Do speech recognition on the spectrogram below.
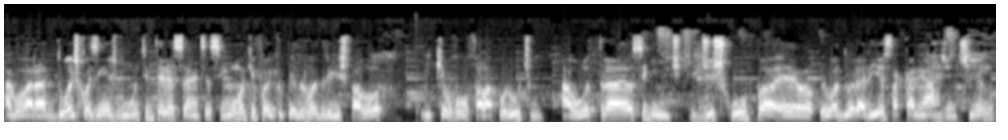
Agora, duas coisinhas muito interessantes, assim. Uma que foi que o Pedro Rodrigues falou, e que eu vou falar por último. A outra é o seguinte: desculpa, é, eu adoraria sacanear argentino.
